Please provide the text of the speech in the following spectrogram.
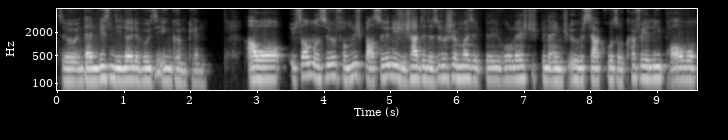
So, und dann wissen die Leute, wo sie hinkommen können. Aber ich sag mal so, für mich persönlich, ich hatte das auch schon mal so überlegt, ich bin eigentlich auch ein sehr großer Kaffeeliebhaber.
